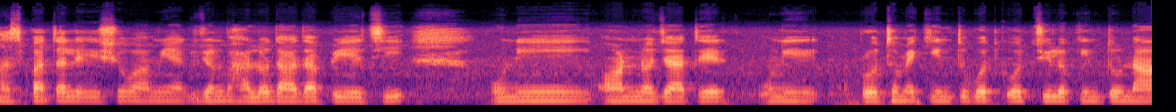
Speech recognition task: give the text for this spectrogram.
হাসপাতালে এসেও আমি একজন ভালো দাদা পেয়েছি। উনি অন্য জাতের, উনি প্রথমে কিন্তু বোধ করছিল, কিন্তু না।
